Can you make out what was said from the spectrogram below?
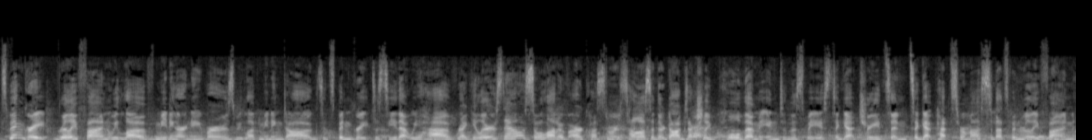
It's been great, really fun. We love meeting our neighbors, we love meeting dogs. It's been great to see that we have regulars now. So, a lot of our customers tell us that their dogs actually pull them into the space to get treats and to get pets from us. So, that's been really fun.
